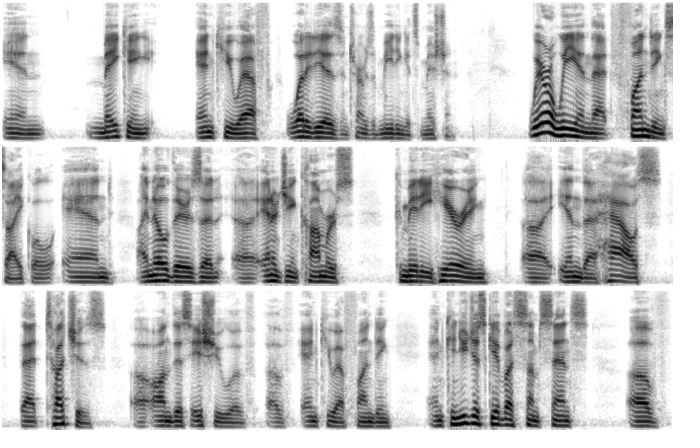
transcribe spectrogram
in making NQF what it is in terms of meeting its mission. Where are we in that funding cycle? And I know there's an uh, Energy and Commerce Committee hearing uh, in the House that touches uh, on this issue of, of NQF funding. And can you just give us some sense of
